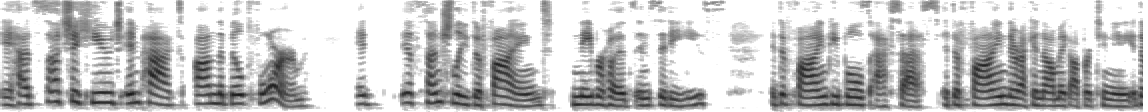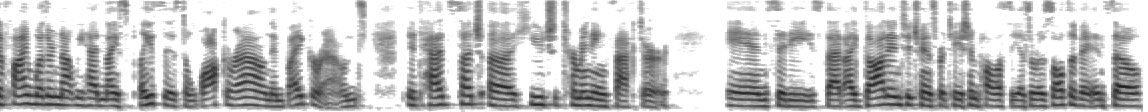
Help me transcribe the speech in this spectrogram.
it had such a huge impact on the built form. It essentially defined neighborhoods in cities it defined people's access. It defined their economic opportunity. It defined whether or not we had nice places to walk around and bike around. It had such a huge determining factor in cities that I got into transportation policy as a result of it. And so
